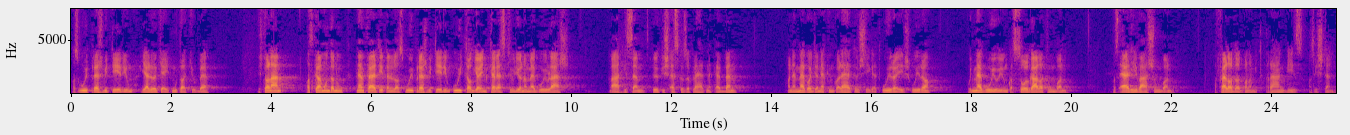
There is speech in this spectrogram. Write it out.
az új presbitérium jelöltjeit mutatjuk be, és talán azt kell mondanunk, nem feltétlenül az új presbitérium új tagjain keresztül jön a megújulás, bár hiszem ők is eszközök lehetnek ebben, hanem megadja nekünk a lehetőséget újra és újra, hogy megújuljunk a szolgálatunkban, az elhívásunkban, a feladatban, amit ránk bíz az Isten.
